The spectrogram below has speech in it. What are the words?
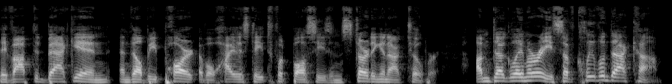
They've opted back in, and they'll be part of Ohio State's football season starting in October. I'm Doug Lesmerises of Cleveland.com.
